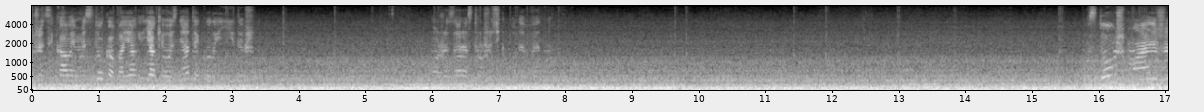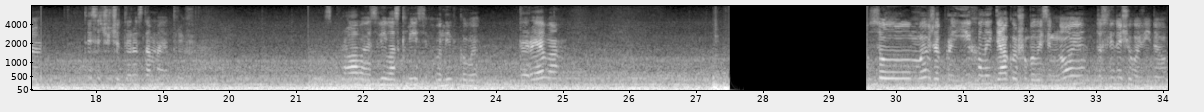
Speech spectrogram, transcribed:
Дуже цікавий місток, як, як його зняти, коли їдеш. Може зараз трошечки буде видно. Вздовж майже 1400 метрів. Справа і зліва скрізь олівкові дерева. So, ми вже приїхали. Дякую, що були зі мною. До слідуючого відео.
